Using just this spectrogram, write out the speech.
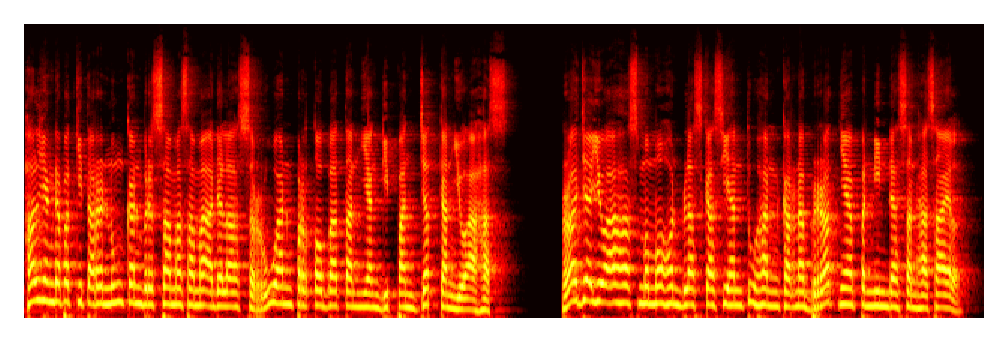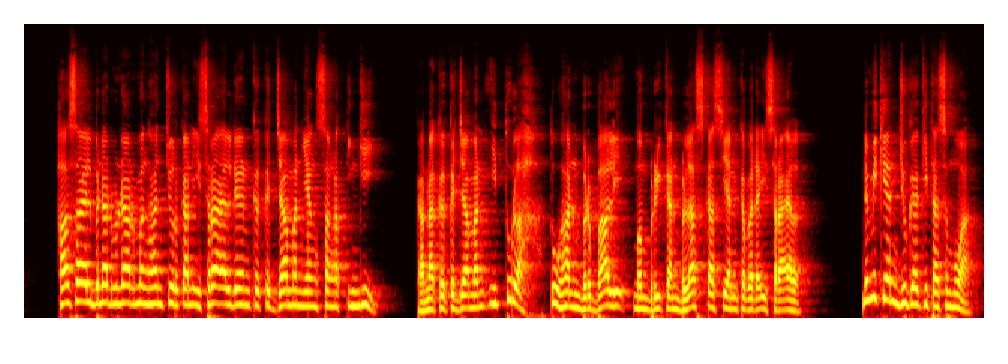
hal yang dapat kita renungkan bersama-sama adalah seruan pertobatan yang dipanjatkan Yoahas Raja Yoahas memohon belas kasihan Tuhan karena beratnya penindasan Hasael. Hasael benar-benar menghancurkan Israel dengan kekejaman yang sangat tinggi. Karena kekejaman itulah Tuhan berbalik memberikan belas kasihan kepada Israel. Demikian juga kita semua.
